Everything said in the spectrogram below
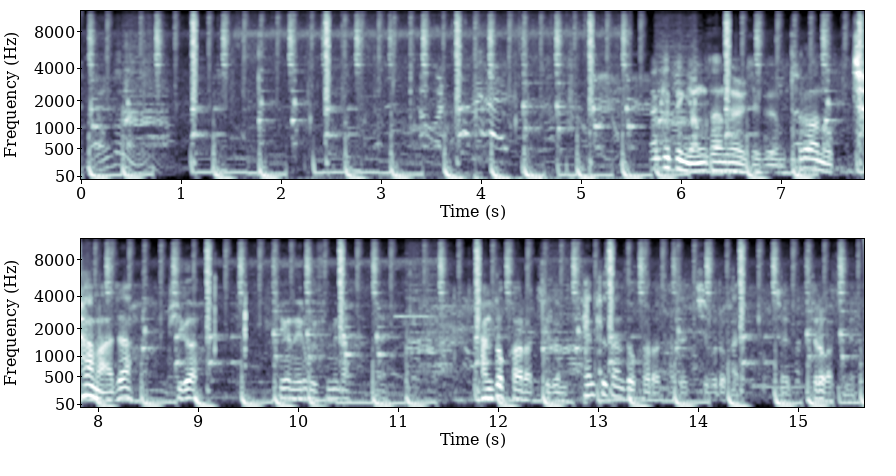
이 정도는 짱캠핑 영상을 지금 틀어놓자마자 비가 비가 내리고 있습니다. 네. 단속하러 지금 텐트 단속하러 다들 집으로 가, 저, 들어갔습니다.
